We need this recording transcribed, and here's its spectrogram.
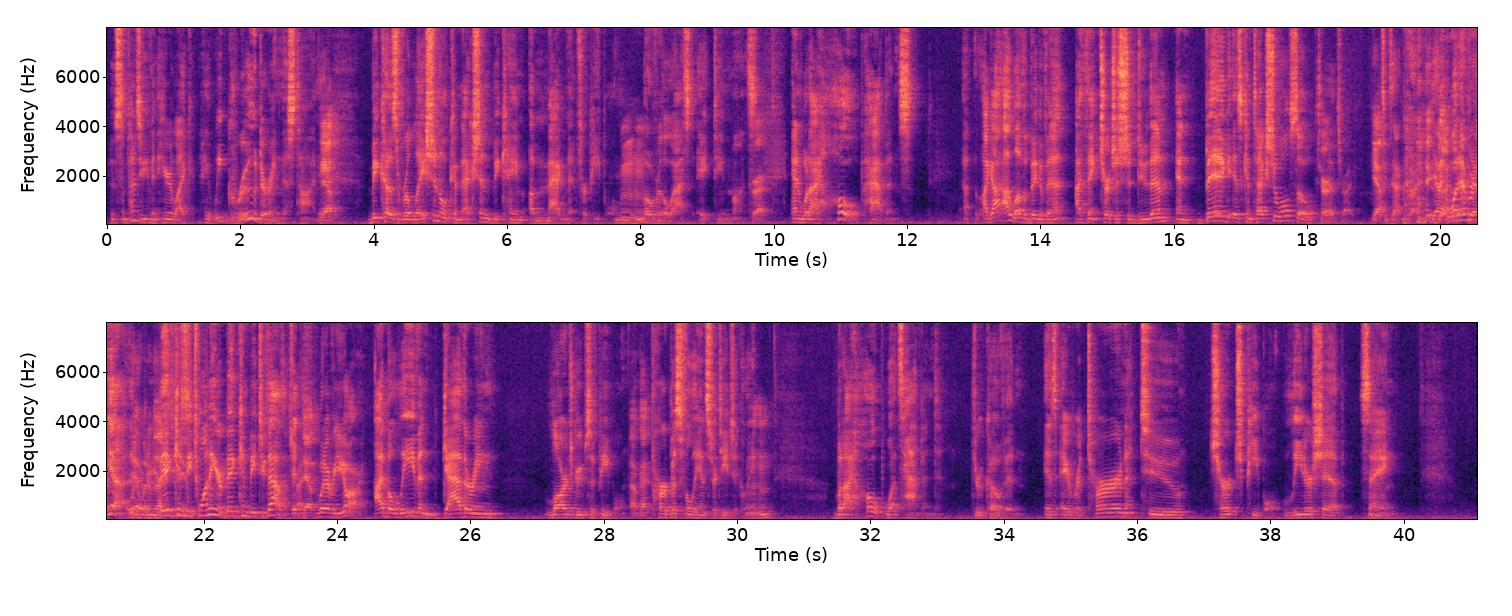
who sometimes you even hear like, "Hey, we grew during this time." Yeah. because relational connection became a magnet for people over the last 18 months. Correct. And what I hope happens, like I, I love a big event. I think churches should do them, and big is contextual. So Sure. That's right. Yeah. That's exactly right. Exactly. Yeah. whatever, Yeah. yeah, Yeah, whatever that big is. can be 20 or big can be 2,000. Right. Yep. Whatever you are. I believe in gathering large groups of people Okay. purposefully and strategically. Mm-hmm. But I hope what's happened through COVID is a return to church people, leadership saying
